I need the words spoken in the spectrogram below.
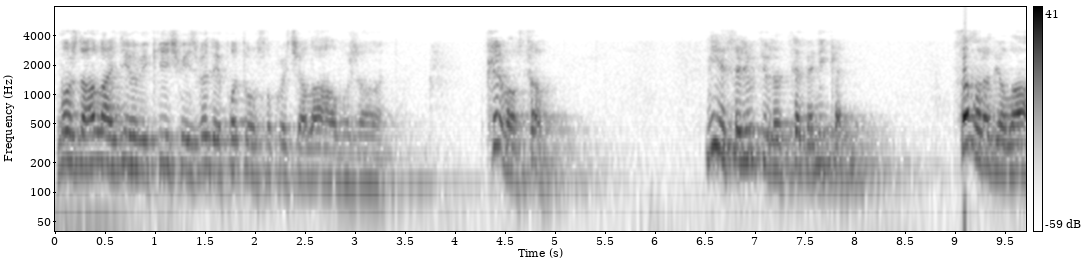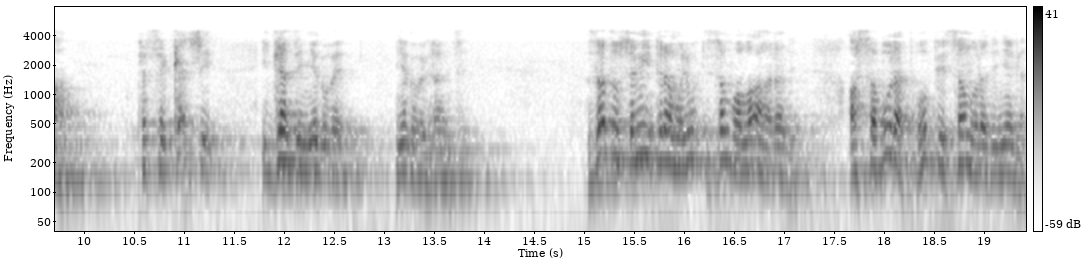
Možda Allah iz njihovi kičmi izvede potomstvo koje će Allaha obožavati. Krvav stav. Nije se ljutio rad sebe nikad. Samo radi Allaha. Kad se kači i gazi njegove, njegove granice. Zato se mi trebamo ljuti samo Allaha radi. A saburat opet samo radi njega.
